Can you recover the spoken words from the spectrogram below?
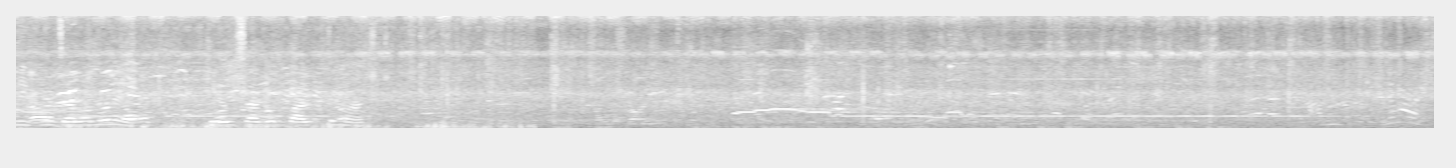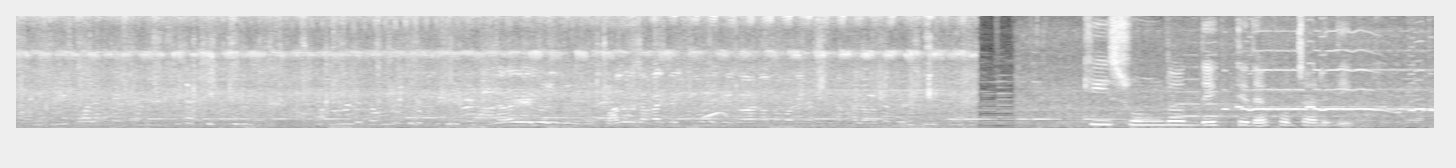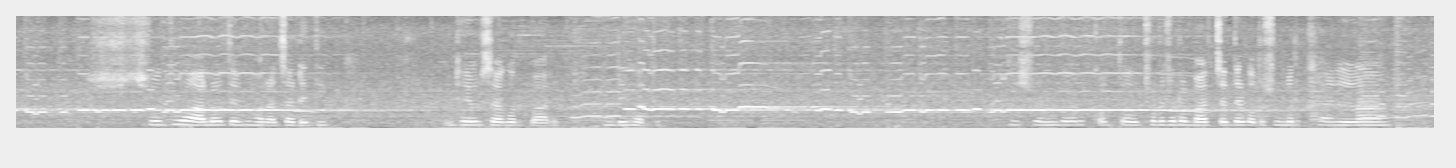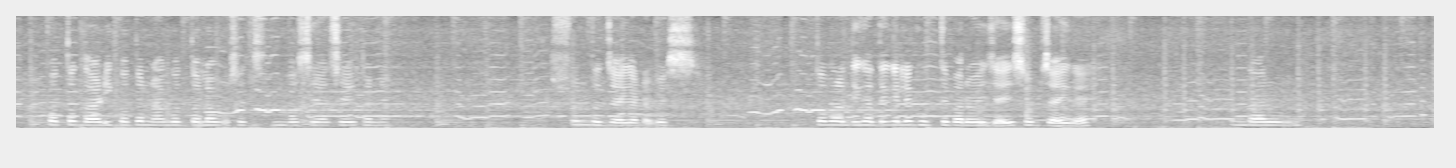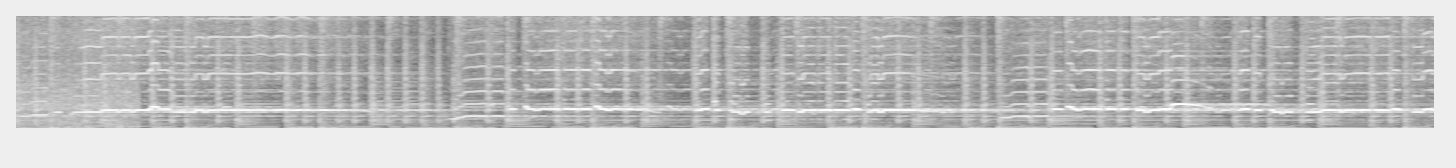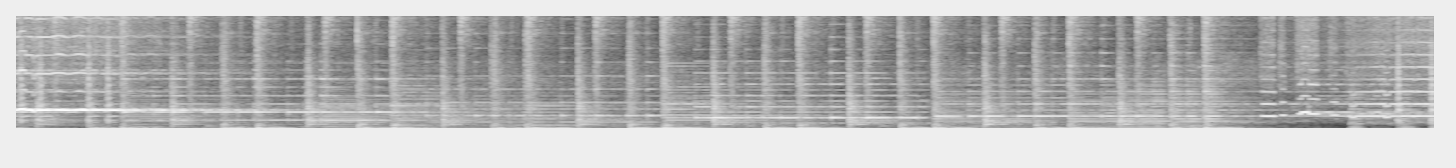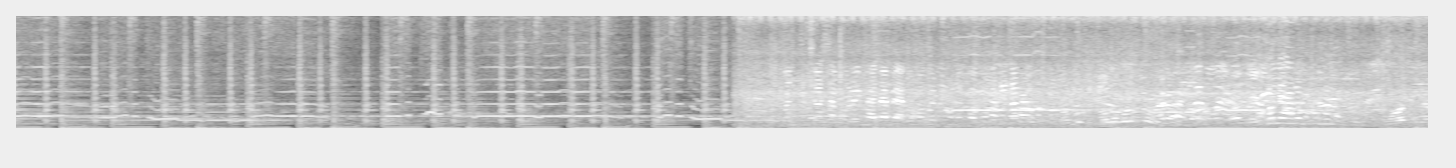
দীঘা যাওয়া মানে ঢেউ সাগর পার্ক তো মাস্ট কি সুন্দর দেখতে দেখো চারিদিক। শুধু আলোতে ভরা চারিদিক ঢেউ সাগর পার্ক দীঘাতে। কি সুন্দর, কত ছোট ছোট বাচ্চাদের কত সুন্দর খেলনা, কত গাড়ি, কত নাগরদোলা বসে বসে আছে এখানে। সুন্দর জায়গাটা বেশ। তোমরা দীঘাতে গেলে ঘুরতে পারো এই যে, এইসব জায়গায়। দারুণ।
